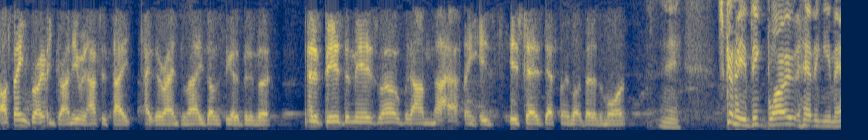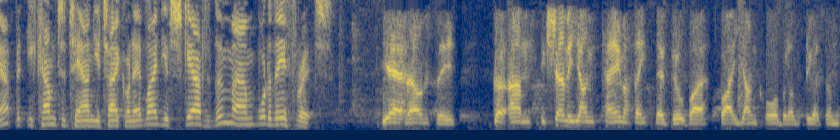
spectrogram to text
I think Brodie Grundy would have to take take the reins on that. He's obviously got a bit of a better beard than me as well, but um, no, I think his his hair is definitely a lot better than mine. Yeah. It's going to be a big blow having him out, but you come to town, you take on Adelaide, you've scouted them. Um, what are their threats? Yeah, they obviously got um extremely young team. I think they're built by by a young core, but obviously got some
